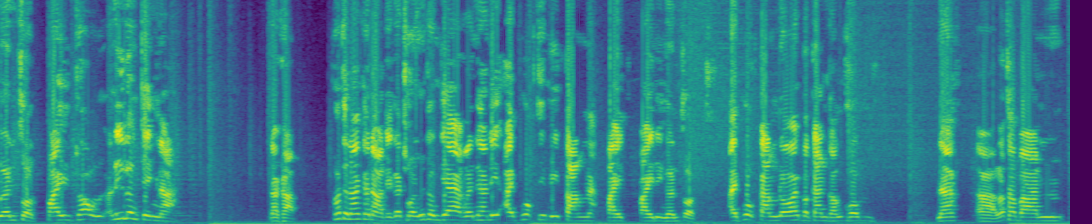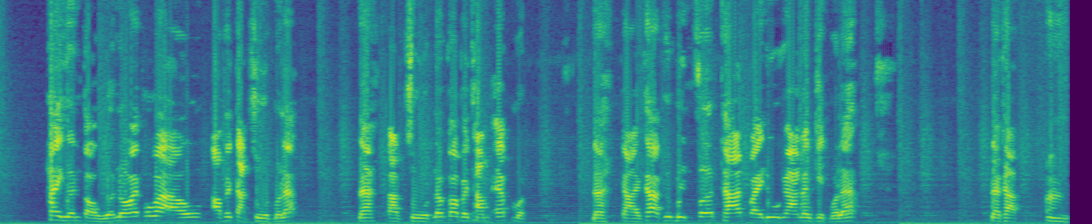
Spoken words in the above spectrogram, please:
เงินสดไปช่อง อันนี้เรื่องจริงนะนะครับเพราะฉะนั้นขนาดเอกชนก็ต้องแยกเลยนะนี่ไอ้พวกที่มีตังค์นะไปไปในเงินสด ไอ้พวกตังค์น้อยประกันสังคมนะอ่ารัฐบาลให้เงินต่อหัวน้อยเพราะว่าเอาเอาไปตัดสูตรหมดแล้วนะตัดสูตรแล้วก็ไปทำแอปหมดนะจ่ายค่าคือบินเฟิร์สคลาสไปดูงานอังกฤษหมดแล้ว นะครับอืม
